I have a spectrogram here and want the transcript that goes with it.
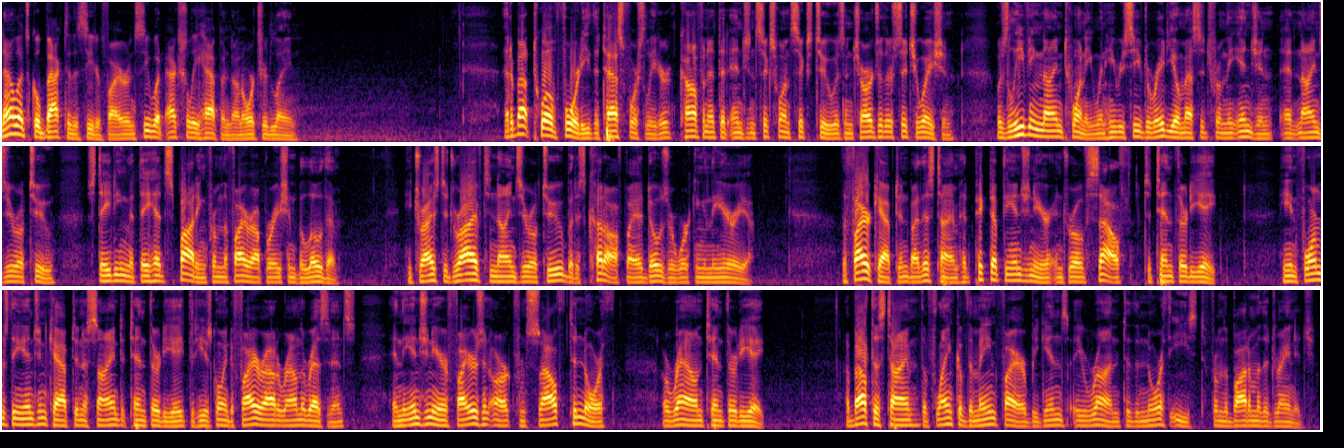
Now let's go back to the Cedar Fire and see what actually happened on Orchard Lane. At about 1240, the task force leader, confident that engine 6162 was in charge of their situation, was leaving 920 when he received a radio message from the engine at 902 stating that they had spotting from the fire operation below them. He tries to drive to 902 but is cut off by a dozer working in the area. The fire captain by this time had picked up the engineer and drove south to 1038. He informs the engine captain assigned at 1038 that he is going to fire out around the residence and the engineer fires an arc from south to north around 1038. About this time, the flank of the main fire begins a run to the northeast from the bottom of the drainage.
